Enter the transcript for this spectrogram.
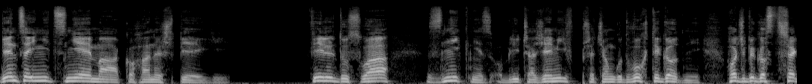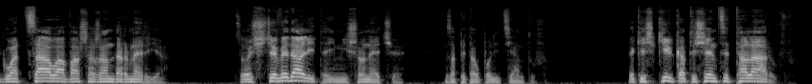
Więcej nic nie ma, kochane szpiegi. Dussois zniknie z oblicza ziemi w przeciągu dwóch tygodni, choćby go strzegła cała wasza żandarmeria. Coście wydali tej miszonecie? zapytał policjantów. Jakieś kilka tysięcy talarów.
